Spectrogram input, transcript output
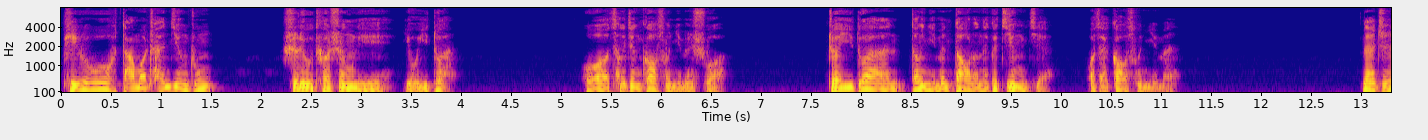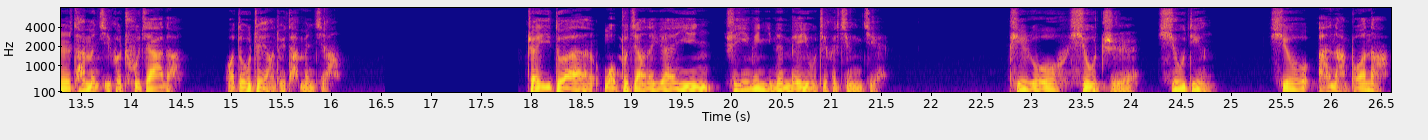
譬如《达摩禅经》中十六特胜里有一段，我曾经告诉你们说，这一段等你们到了那个境界，我再告诉你们。乃至他们几个出家的，我都这样对他们讲。这一段我不讲的原因，是因为你们没有这个境界。譬如修止、修定、修安那波那，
